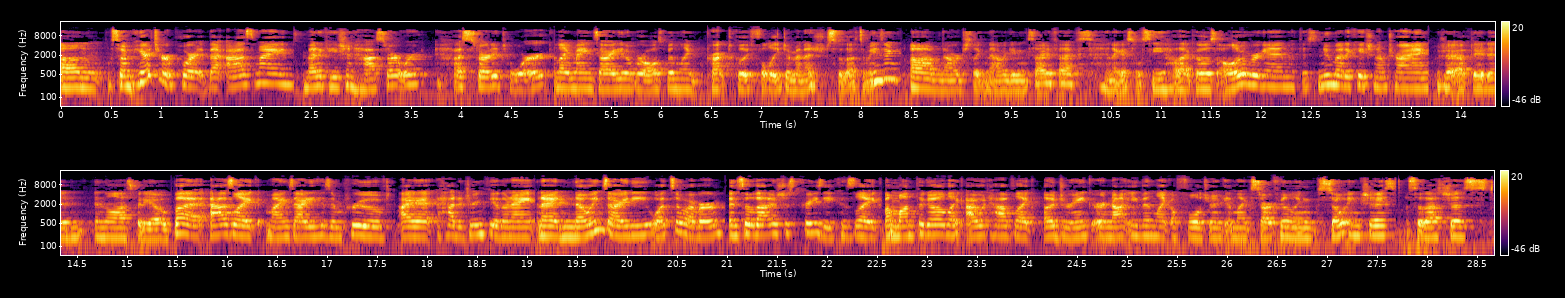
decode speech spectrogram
Um, so I'm here to report that as my medication has start work has started to work, like my anxiety overall has been like practically fully diminished. So that's amazing. Um, now we're just like navigating side effects and I guess we'll see how that goes all over again with this new medication I'm trying, which I updated in the last video. But as like my anxiety has improved, I had a drink the other night and I had no anxiety whatsoever. And so that is just crazy because like a month ago, like I would have like a drink or not even like a full drink and like start feeling so anxious. So that's just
